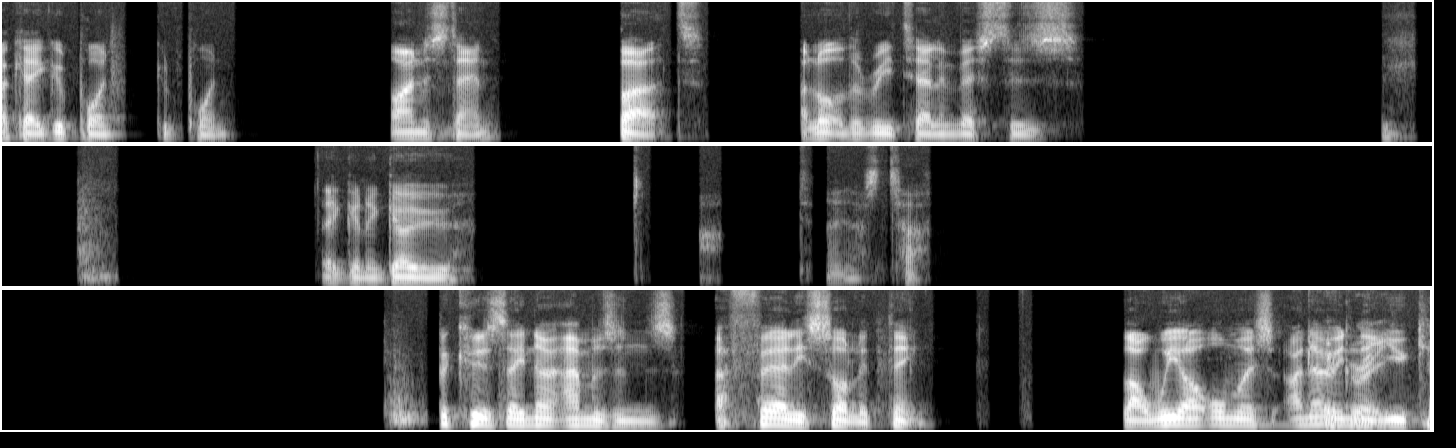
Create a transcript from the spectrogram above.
Okay, good point. Good point. I understand, but a lot of the retail investors they're going to go. Ah, that's tough because they know Amazon's a fairly solid thing. Like we are almost. I know in the UK,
